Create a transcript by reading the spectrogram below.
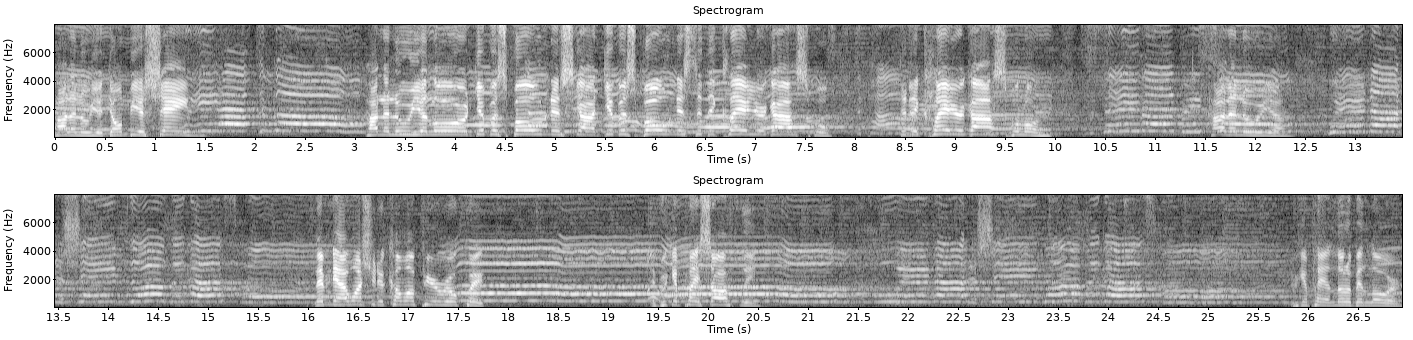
Hallelujah. Don't be ashamed. Hallelujah, Lord. Give us boldness, God. Give us boldness to declare your gospel. To declare your gospel, Lord. Hallelujah. We're not ashamed of the gospel. Limni, I want you to come up here real quick. If we can play softly. We can play a little bit lower.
